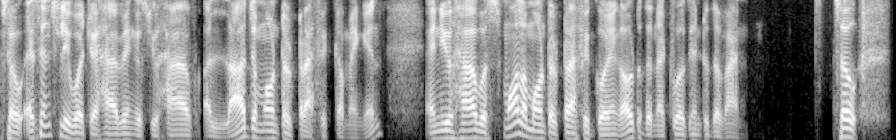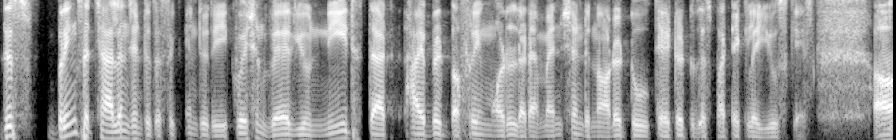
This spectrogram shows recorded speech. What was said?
So essentially, what you're having is you have a large amount of traffic coming in, and you have a small amount of traffic going out of the network into the WAN. So this brings a challenge into the into the equation where you need that hybrid buffering model that I mentioned in order to cater to this particular use case. Uh,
